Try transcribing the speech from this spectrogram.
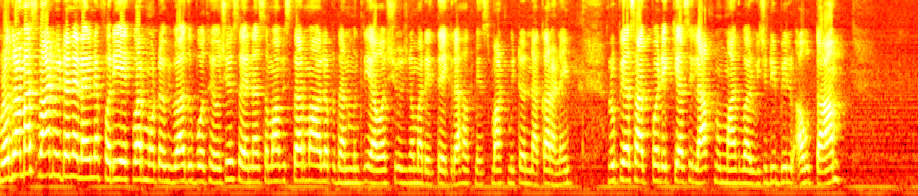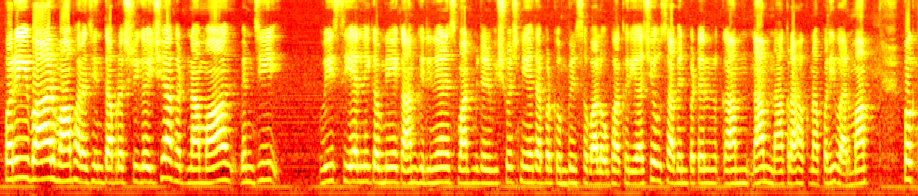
વડોદરામાં સ્માર્ટ મીટરને લઈને ફરી એકવાર મોટો વિવાદ ઊભો થયો છે. શહેરના સમા વિસ્તારમાં આવેલા પ્રધાનમંત્રી આવાસ યોજનામાં રહેતા એક ગ્રાહકને સ્માર્ટ મીટરના કારણે રૂપિયા સાત પોઈન્ટ એક્યાસી લાખનું માથવાર વીજળી બિલ આવતા પરિવારમાં ભારે ચિંતા પ્રસરી ગઈ છે. આ ઘટનામાં એમજી વીસીએલની કંપનીએ કામગીરીને અને સ્માર્ટ મીટરની વિશ્વસનીયતા પર ગંભીર સવાલો ઊભા કર્યા છે. ઉષાબેન પટેલ ગામ નામના ગ્રાહકના પરિવારમાં ફક્ત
